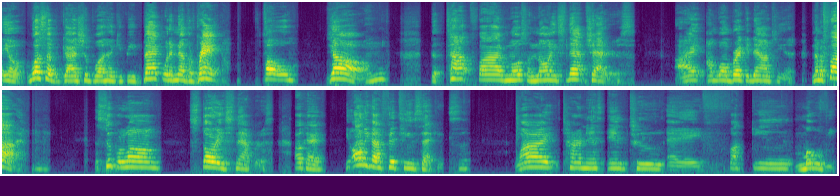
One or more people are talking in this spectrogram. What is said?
Hey yo, what's up, guys? Your boy Huggee B back with another rant for y'all. The top five most annoying Snapchatters. Alright, I'm gonna break it down to you. Number five, the super long story snappers. Okay, you only got 15 seconds. Why turn this into a fucking movie?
